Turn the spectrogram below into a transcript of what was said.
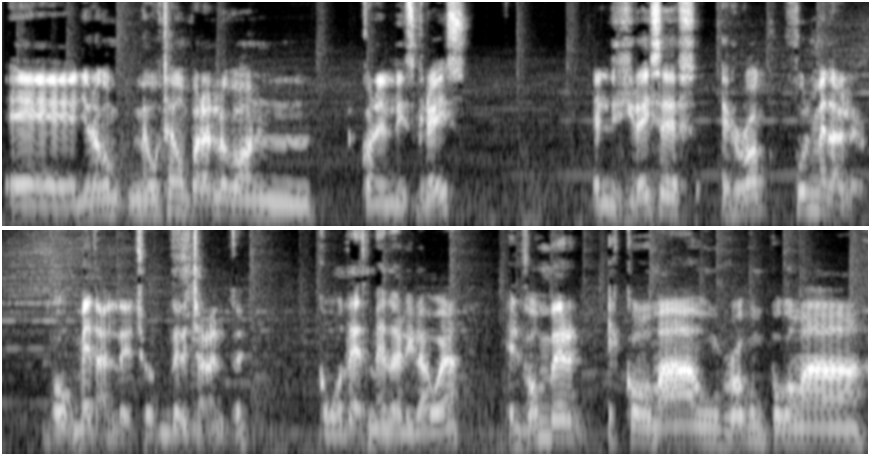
eh, yo lo me gusta compararlo con, con el Disgrace. El Disgrace es, es rock full metaler. O metal, de hecho, derechamente. Como death metal y la weá. El Bomber es como más un rock un poco más.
